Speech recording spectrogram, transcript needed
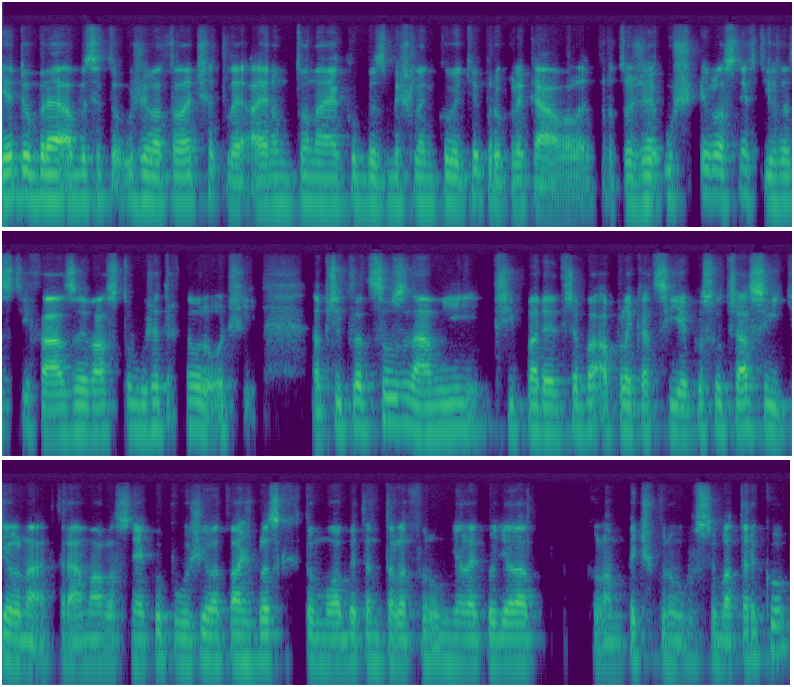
je dobré, aby si to uživatelé četli a jenom to na jako bezmyšlenkovitě proklikávali, protože už i vlastně v téhle fázi vás to může trknout do očí. Například jsou známí případy třeba aplikací, jako jsou třeba svítilna, která má vlastně jako používat váš blesk k tomu, aby ten telefon uměl jako dělat lampičku nebo prostě baterku,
